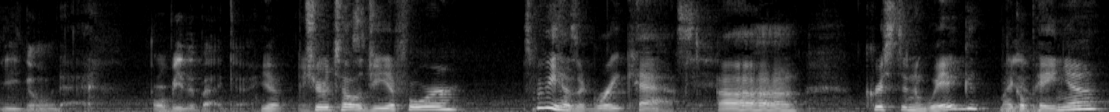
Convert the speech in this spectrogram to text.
He gonna die. Or be the bad guy. Yep. Chiwetel Ejiofor. This movie has a great cast. Uh, Kristen Wiig, Michael Yeah. Pena.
